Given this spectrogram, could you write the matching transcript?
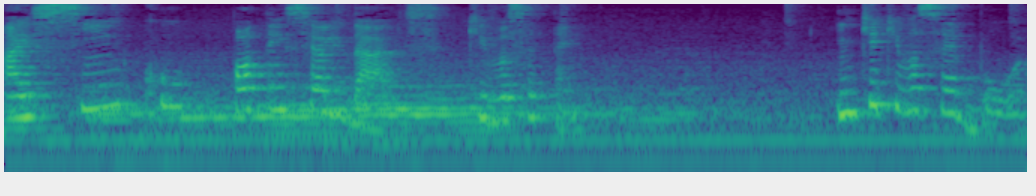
as cinco potencialidades que você tem. Em que que você é boa?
